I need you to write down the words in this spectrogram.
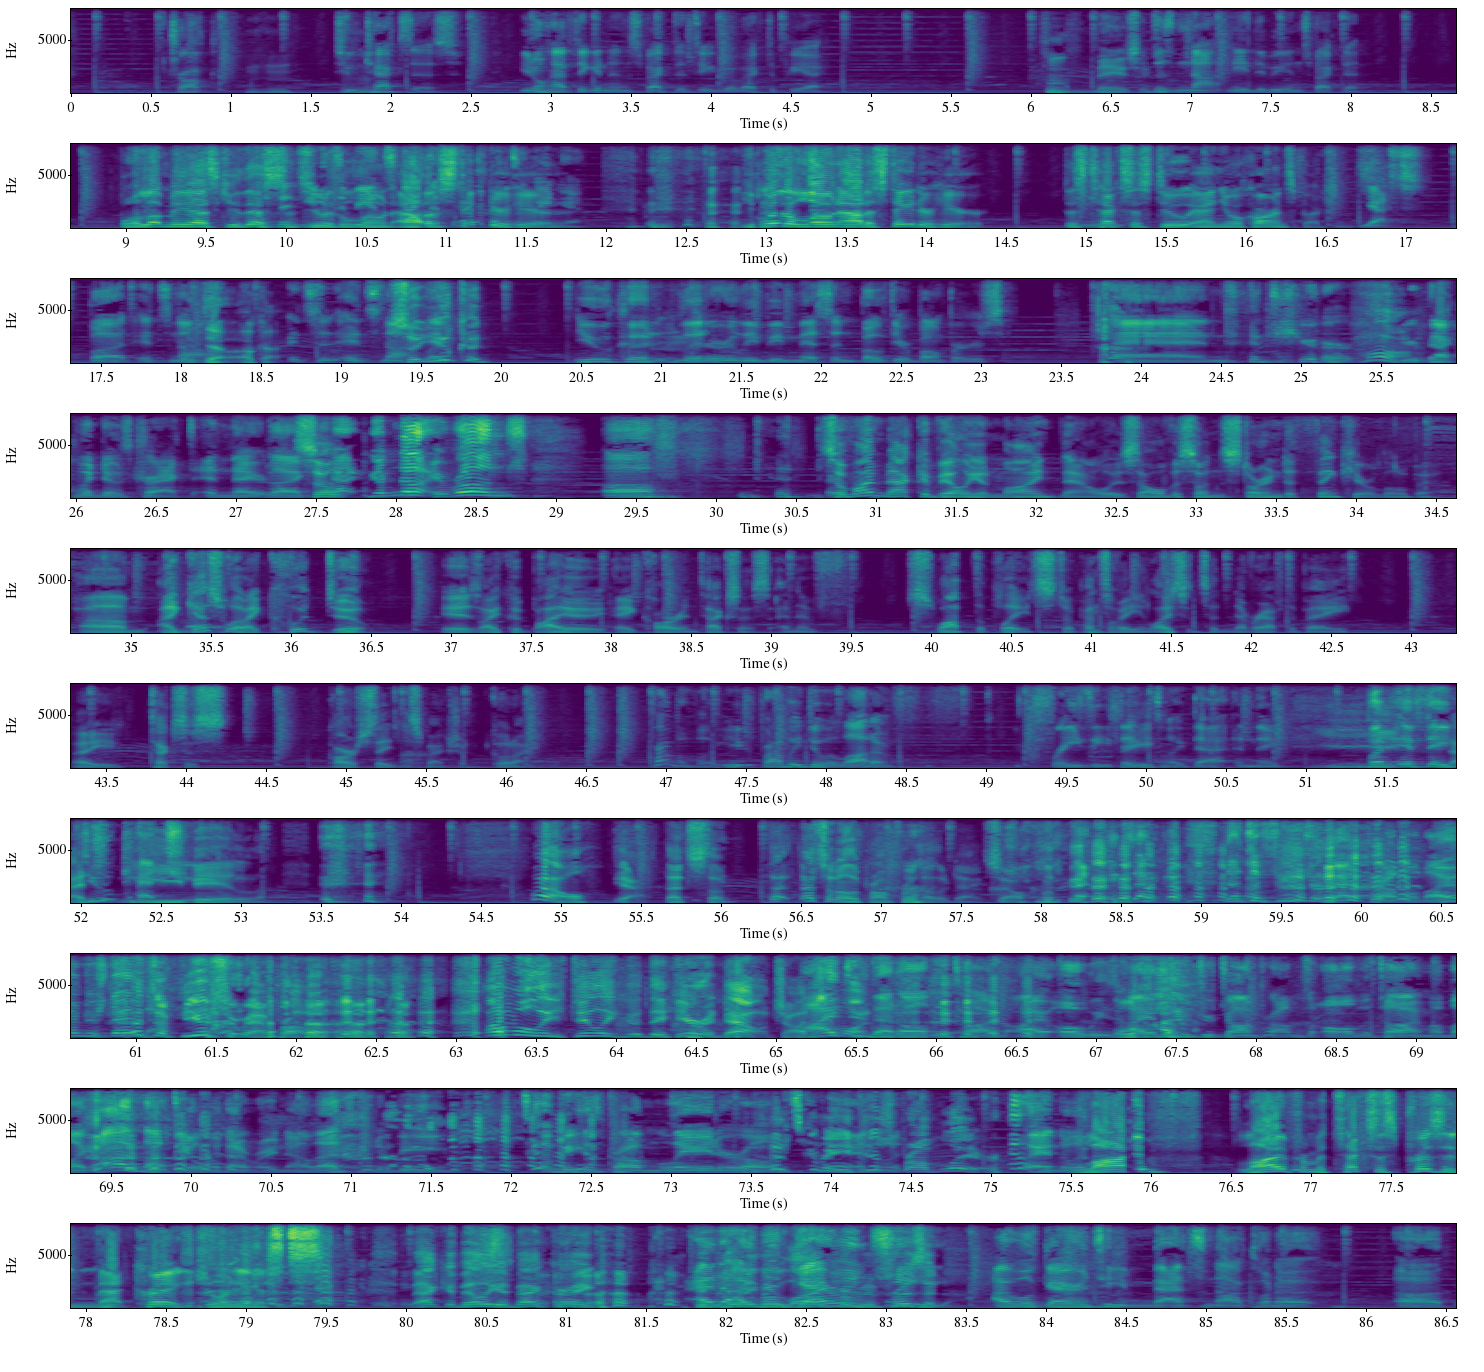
truck hmm to Mhm. Texas, you don't have to get it inspected till you go back to PA. It Amazing. does not need to be inspected. Well, let me ask you this: since you were the lone out of inspected by stater here, you were the lone out of stater here. Does Mhm. Texas do annual car inspections? yes, but it's not. they not. do. Okay. It's it's not. So you could you could Hmm. literally be missing both your bumpers and your Huh. your back window's cracked, and they're like, So- "Ah, "Good enough, it runs." Um, So my Machiavellian mind now is all of a sudden starting to think here a little bit. Um, I guess what I could do is I could buy a, a car in Texas and then f- swap the plates to a Pennsylvania license and never have to pay a Texas car state inspection, could I? probably you could probably do a lot of crazy things See? like that, and they. But if they do catch you- evil. Well, yeah, that's the that, that's another problem for another day. So Yeah, exactly. That's a future Matt problem. I understand. that's a future rap problem. I'm only dealing with the here and now, John. I do on. that all the time. I always I have future John problems all the time. I'm like, I'm not dealing with that right now. That's gonna be it's gonna be his problem later on. It's gonna be his it. problem later. He'll handle it. Live live from a Texas prison, Matt Craig joining us. Machiavellian Matt Craig. and I Reporting you will live from guarantee, prison. I will guarantee Matt's not gonna uh,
